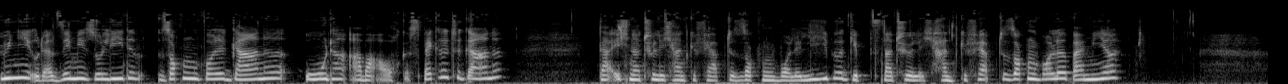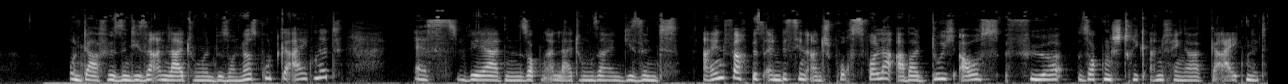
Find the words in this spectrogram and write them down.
uni- oder semisolide Sockenwollgarne oder aber auch gespeckelte Garne. Da ich natürlich handgefärbte Sockenwolle liebe, gibt es natürlich handgefärbte Sockenwolle bei mir. Und dafür sind diese Anleitungen besonders gut geeignet. Es werden Sockenanleitungen sein, die sind einfach bis ein bisschen anspruchsvoller, aber durchaus für Sockenstrickanfänger geeignet.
